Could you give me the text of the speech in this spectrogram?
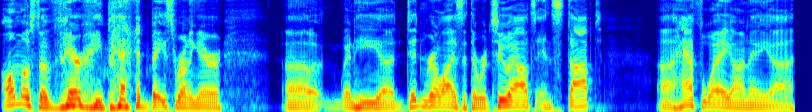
almost a very bad base running error when he didn't realize that there were two outs and stopped halfway on a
